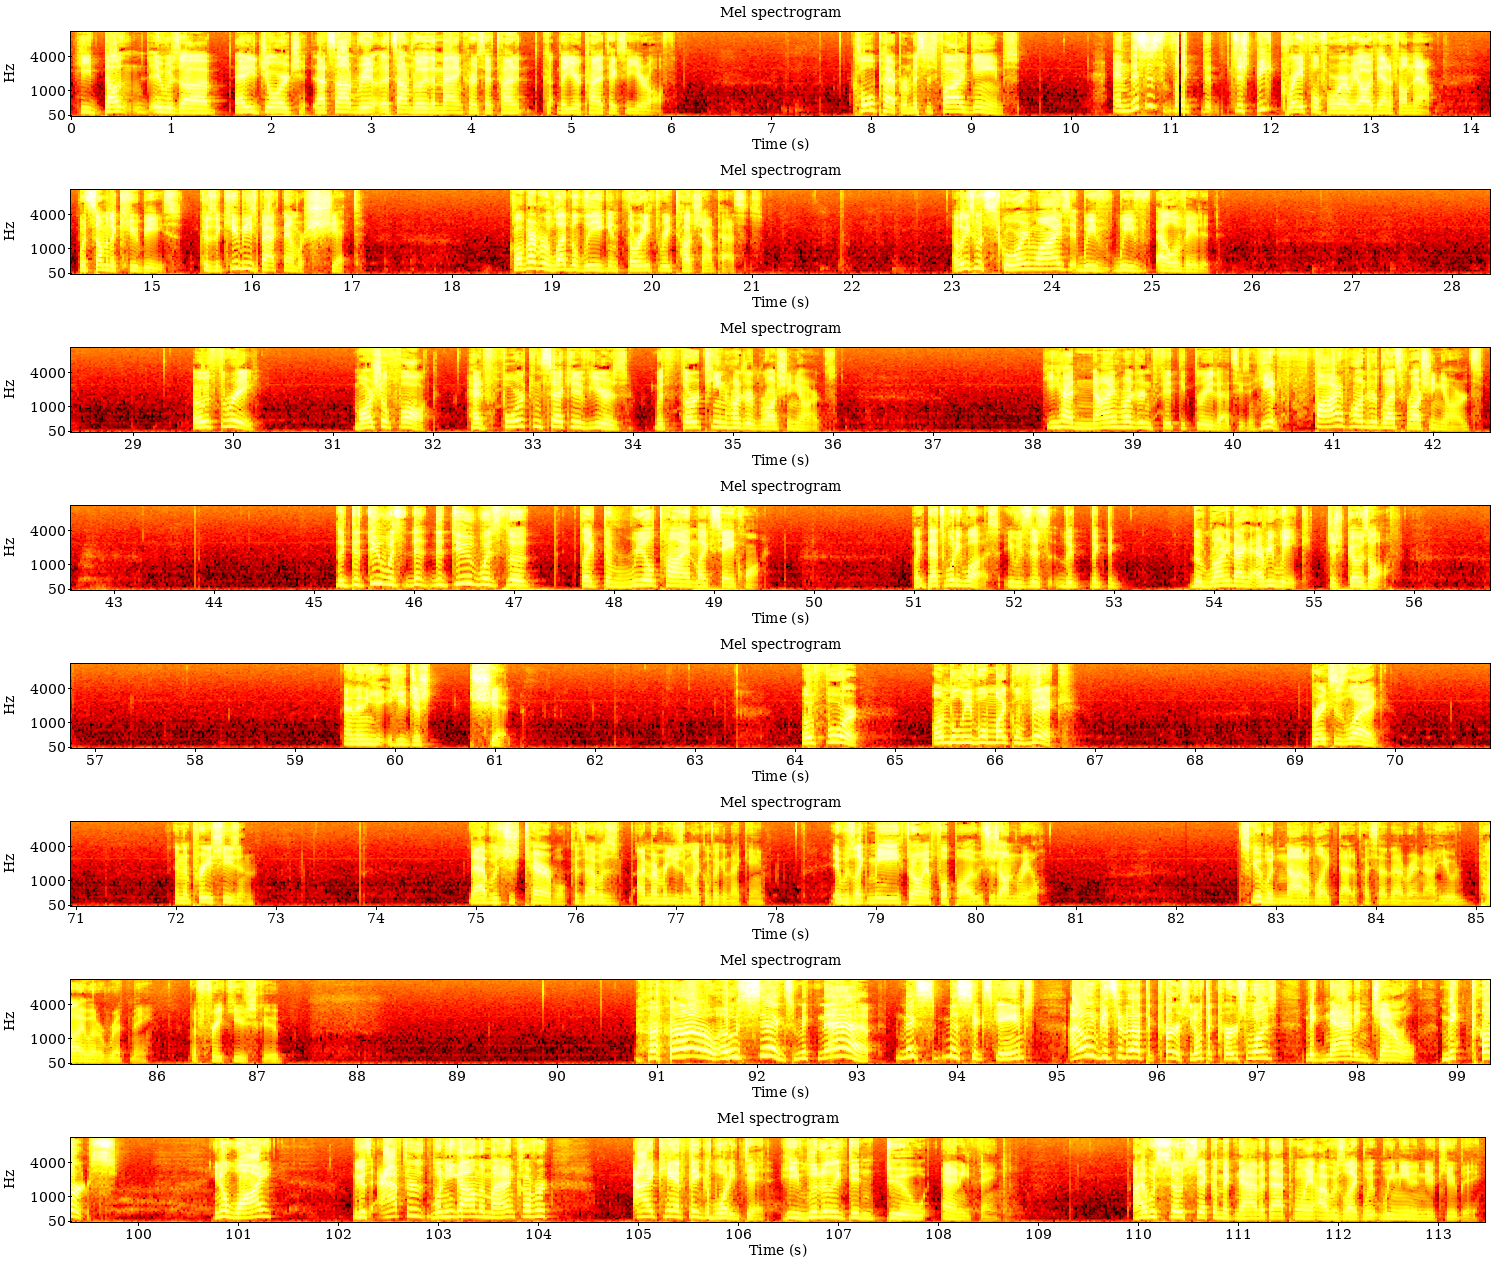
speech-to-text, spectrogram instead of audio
he doesn't. It was uh Eddie George. That's not real. That's not really the Madden curse. That time the year kind of takes a year off. Culpepper misses five games, and this is like just be grateful for where we are with the NFL now, with some of the QBs because the QBs back then were shit. Culpepper led the league in 33 touchdown passes. At least with scoring wise, we've we've elevated. 03. Marshall Faulk had four consecutive years with 1,300 rushing yards. He had 953 that season. He had 500 less rushing yards. Like the dude was the, the dude was the like the real time like Saquon. Like that's what he was. He was just the the the, the running back every week just goes off. And then he, he just shit. 04, unbelievable Michael Vick breaks his leg in the preseason. That was just terrible because that was I remember using Michael Vick in that game. It was like me throwing a football. It was just unreal. Scoob would not have liked that if I said that right now. He would probably would have ripped me. But freak you, Scoob. Oh, 06, McNabb. Missed, missed six games. I don't even consider that the curse. You know what the curse was? McNabb in general. McCurse. You know why? Because after, when he got on the Madden cover, I can't think of what he did. He literally didn't do anything. I was so sick of McNabb at that point. I was like, we, we need a new QB.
